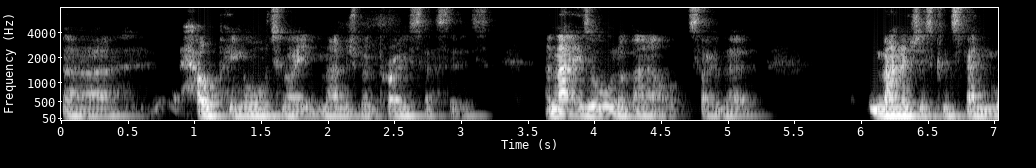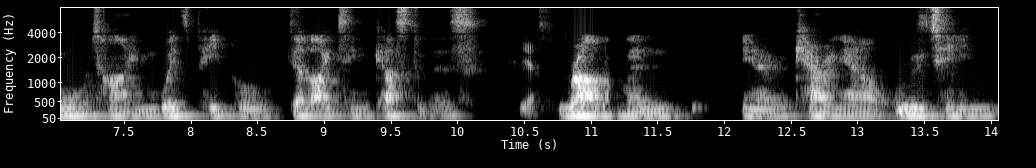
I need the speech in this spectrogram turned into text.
uh, helping automate management processes. And that is all about so that managers can spend more time with people delighting customers yes. rather than you know carrying out routine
